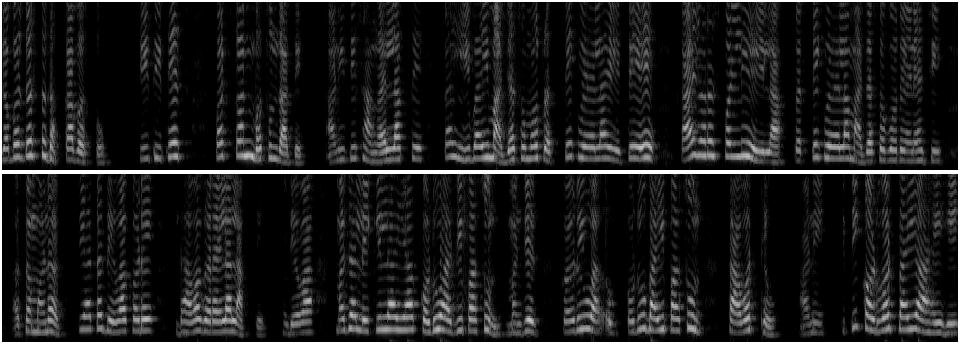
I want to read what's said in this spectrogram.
जबरदस्त धक्का बसतो. ती तिथेच पटकन बसून जाते आणि ती सांगायला लागते का ही बाई माझ्यासमोर प्रत्येक वेळेला येते? काय गरज पडली आहे हिला प्रत्येक वेळेला माझ्यासमोर येण्याची? असं म्हणत ती आता देवाकडे धावा करायला लागते. देवा माझ्या लेकीला ह्या कडू आजीपासून म्हणजेच कडू कडूबाईपासून सावध ठेव आणि किती कडवट बाई आहे ही.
